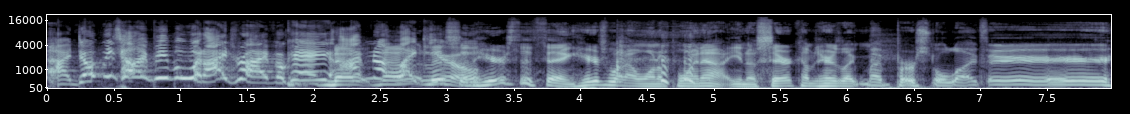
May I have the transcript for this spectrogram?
I don't be telling people what I drive, okay? I'm not like listen, you. here's the thing. Here's what I want to point out. You know, Sarah comes here and is like, my personal life. eh."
